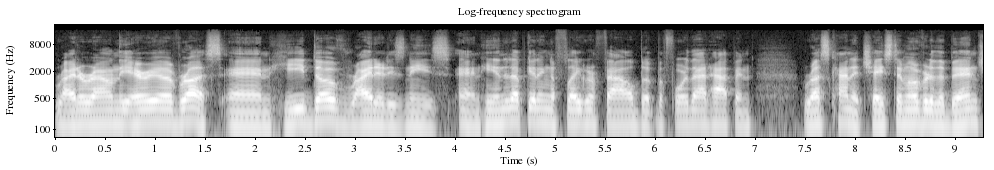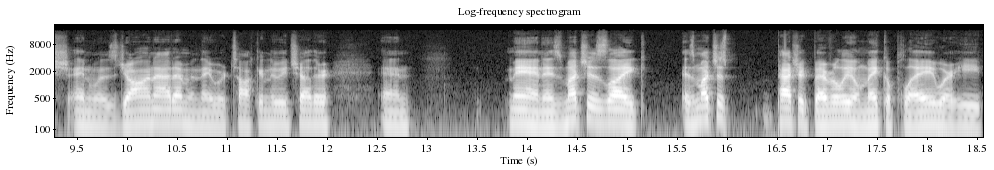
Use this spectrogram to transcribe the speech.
right around the area of Russ, and he dove right at his knees, and he ended up getting a flagrant foul. But before that happened, Russ kind of chased him over to the bench and was jawing at him, and they were talking to each other. And man, as much as like, as much as Patrick Beverley will make a play where he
